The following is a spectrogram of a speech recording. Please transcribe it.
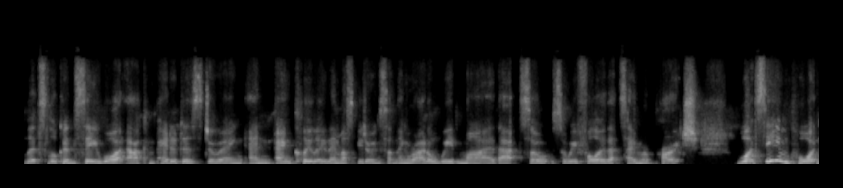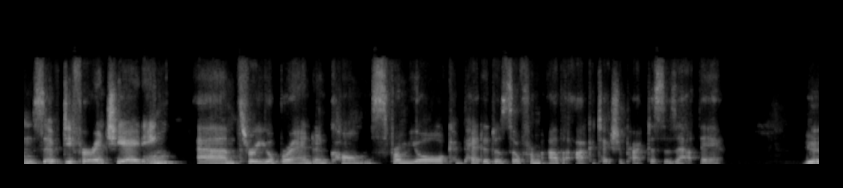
let's look and see what our competitors doing, and and clearly they must be doing something right, or we admire that, so so we follow that same approach. What's the importance of differentiating um, through your brand and comms from your competitors or from other architecture practices out there? Yeah,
